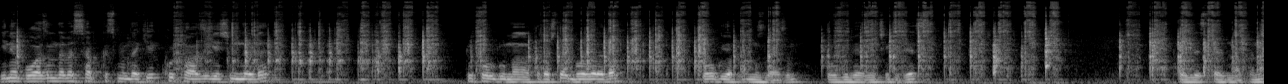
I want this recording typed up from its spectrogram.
Yine boğazında ve sap kısmındaki kurt ağzı geçimlerde tut olduğundan arkadaşlar buralara da dolgu yapmamız lazım. Dolgu verini çekeceğiz. Polyesterin altına.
